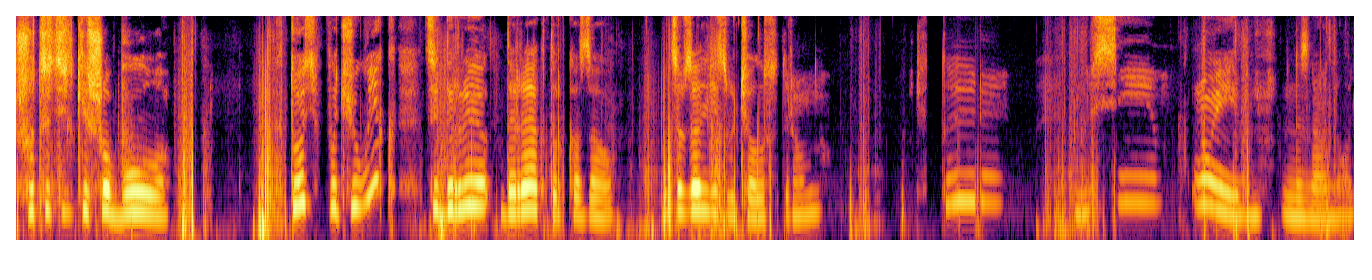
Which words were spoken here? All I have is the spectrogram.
Що це тільки що було? Хтось почув, як цей дире... директор казав. Це взагалі звучало стрьомно. Чотири, ну сім. Ну і не знаю, ноль.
